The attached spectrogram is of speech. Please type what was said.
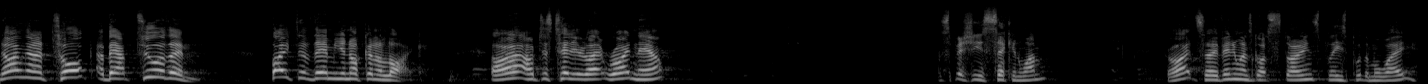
Now, I'm going to talk about two of them. Both of them you're not going to like. All right, I'll just tell you that right now, especially the second one. Right, so if anyone's got stones, please put them away.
